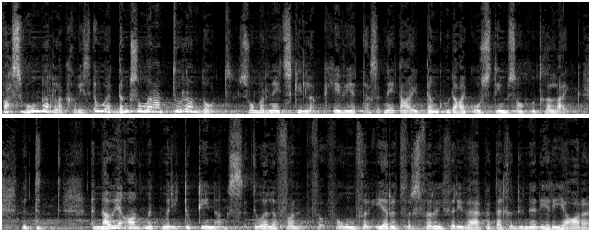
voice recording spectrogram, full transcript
was wonderlik geweest. O, ek dink sommer aan Turandot, sommer net skielik. Jy weet, as ek net daai dink hoe daai kostuums so goed gelyk. Dit dit en nou die aand met met die toekennings toe hulle van vir, vir hom vereer het vir vir vir die werk wat hy gedoen het deur die jare.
